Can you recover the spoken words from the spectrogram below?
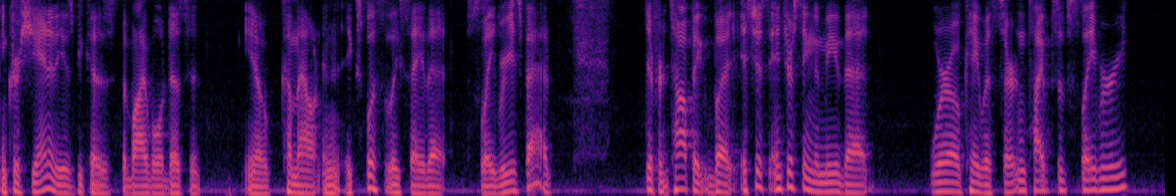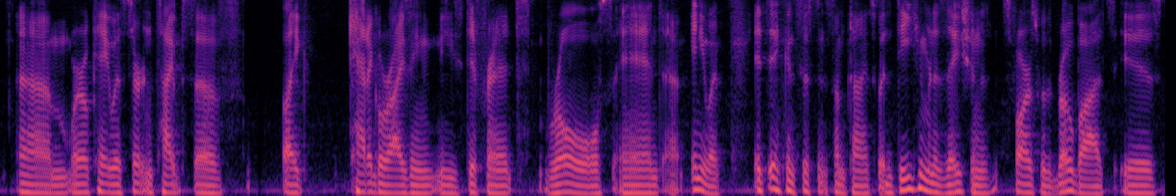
in Christianity is because the Bible doesn't, you know, come out and explicitly say that slavery is bad. Different topic, but it's just interesting to me that we're okay with certain types of slavery. Um, we're okay with certain types of like categorizing these different roles. And uh, anyway, it's inconsistent sometimes. But dehumanization, as far as with robots, is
